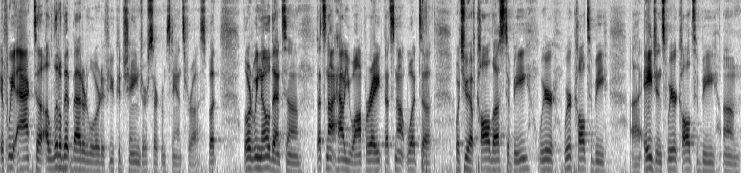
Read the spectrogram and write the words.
if we act a, a, little bit better, Lord, if you could change our circumstance for us. But Lord, we know that um, that's not how you operate. That's not what, uh, what you have called us to be. We're, we're called to be uh, agents. We're called to be um,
